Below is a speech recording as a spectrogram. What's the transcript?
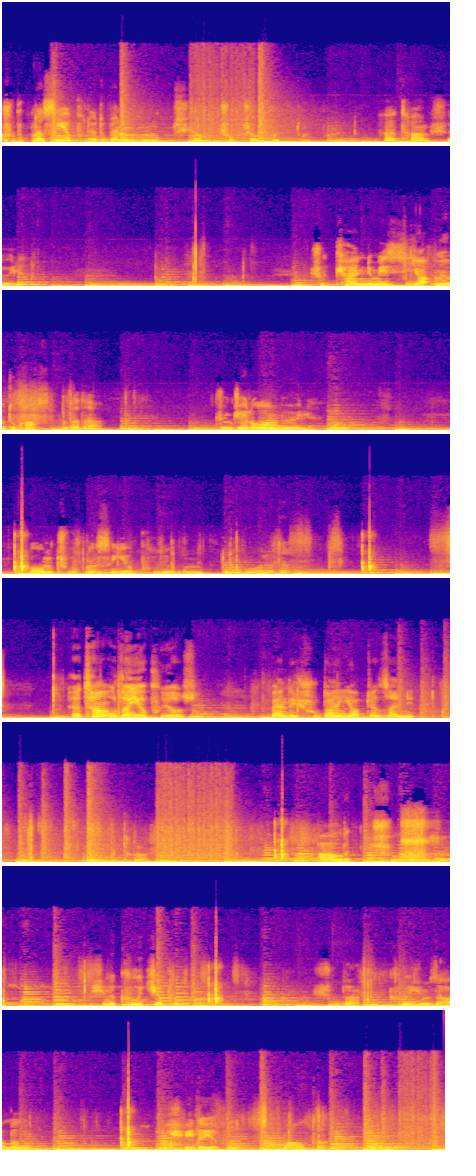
Çubuk nasıl yapılıyordu ben unutuyorum. Çok çabuk unuttum. Ha tamam şöyle. Çünkü kendimiz yapmıyorduk aslında da. Güncel olan böyle. Çubuk nasıl yapılıyor unuttum bu arada. Ha tamam buradan yapıyoruz. Ben de şuradan yapacağız zannettim. Tamam. Aldık çubuğumuzu. Şimdi kılıç yapalım. Şuradan kılıcımızı alalım. Şey de yapalım. Balta.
